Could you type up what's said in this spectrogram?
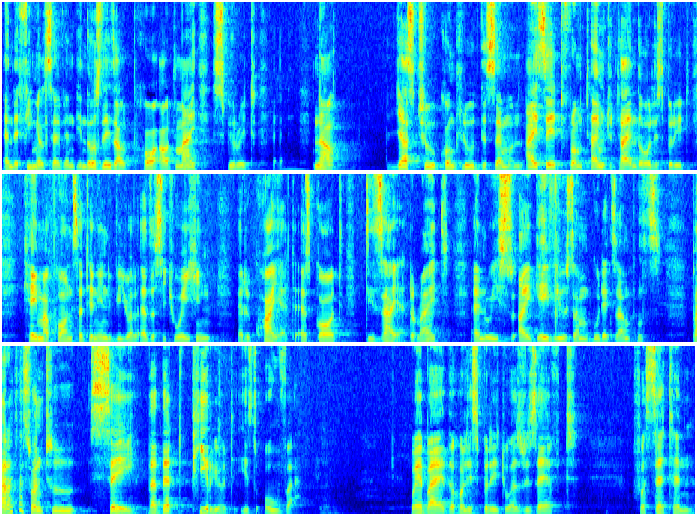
and the female servant. In those days I'll pour out my spirit. Now, just to conclude the sermon, I said from time to time the Holy Spirit came upon certain individual as the situation required, as God desired, right? And we, I gave you some good examples. But I just want to say that that period is over, whereby the Holy Spirit was reserved for certain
